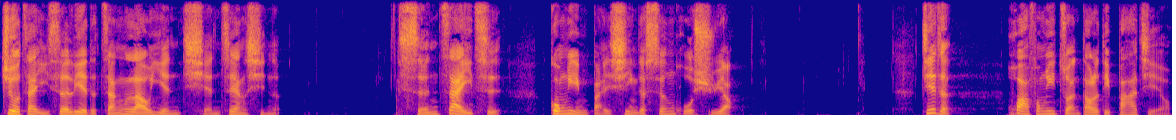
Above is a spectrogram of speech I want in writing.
就在以色列的长老眼前这样行了。神再一次供应百姓的生活需要。接着。话锋一转，到了第八节哦，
